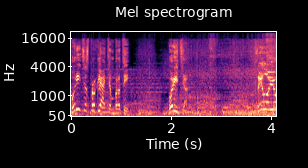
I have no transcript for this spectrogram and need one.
Боріться з прокляттям, брати. Боріться. Силою.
